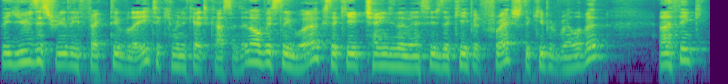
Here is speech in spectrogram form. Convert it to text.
they use this really effectively to communicate to customers. It obviously works. They keep changing the message. They keep it fresh. They keep it relevant. And I think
